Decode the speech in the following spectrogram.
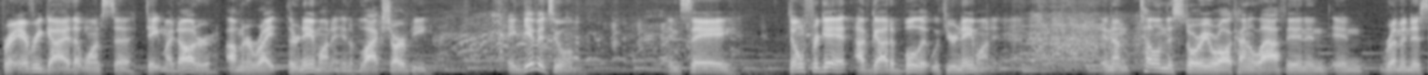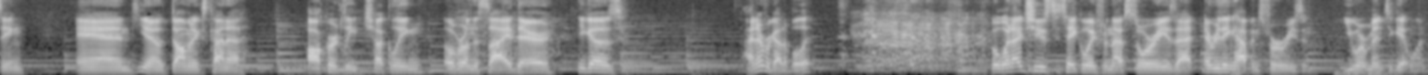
For every guy that wants to date my daughter, I'm gonna write their name on it in a black Sharpie and give it to them and say, don't forget, I've got a bullet with your name on it. And I'm telling this story, we're all kind of laughing and, and reminiscing. And, you know, Dominic's kind of awkwardly chuckling over on the side there. He goes, I never got a bullet. But what I choose to take away from that story is that everything happens for a reason. You weren't meant to get one.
